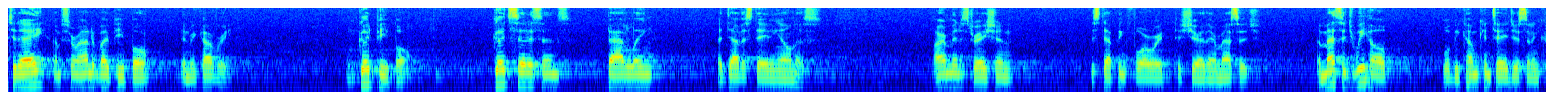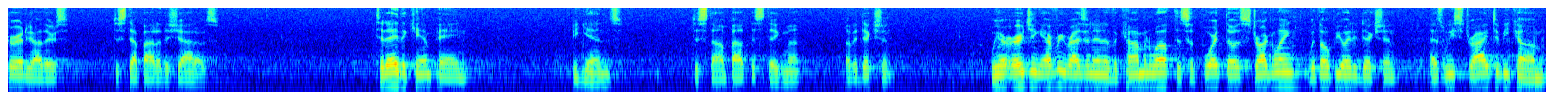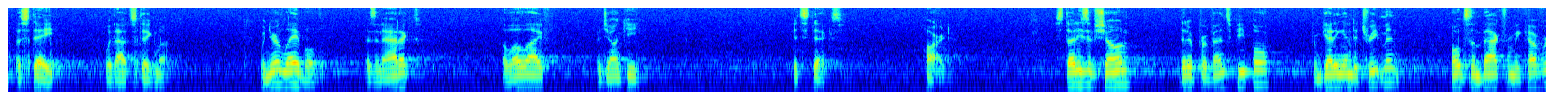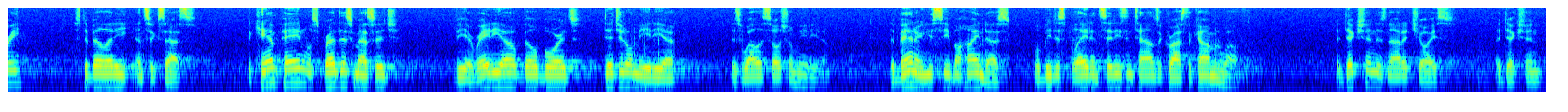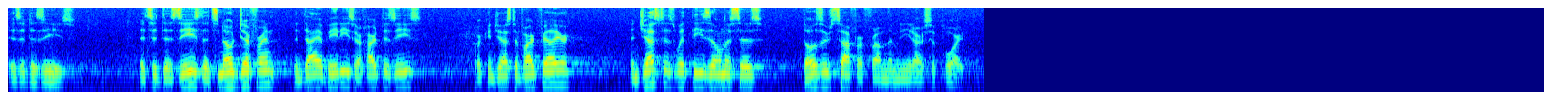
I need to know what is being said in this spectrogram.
Today, I'm surrounded by people in recovery. Good people, good citizens battling a devastating illness. Our administration is stepping forward to share their message, a message we hope will become contagious and encourage others to step out of the shadows. Today, the campaign begins to stomp out the stigma of addiction. We are urging every resident of the Commonwealth to support those struggling with opioid addiction as we strive to become a state without stigma. When you're labeled as an addict, a lowlife, a junkie, it sticks hard. Studies have shown that it prevents people from getting into treatment, holds them back from recovery, stability, and success. The campaign will spread this message via radio, billboards, digital media, as well as social media. The banner you see behind us will be displayed in cities and towns across the Commonwealth. Addiction is not a choice. Addiction is a disease. It's a disease that's no different than diabetes or heart disease or congestive heart failure. And just as with these illnesses, those who suffer from them need our support.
